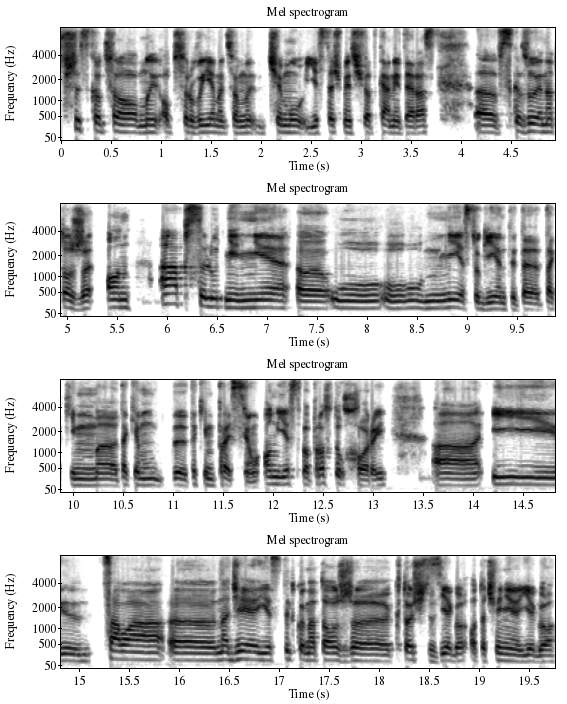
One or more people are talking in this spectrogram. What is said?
wszystko, co my obserwujemy, co my, czemu jesteśmy świadkami teraz, e, wskazuje na to, że on absolutnie nie, u, u, nie jest ugięty te, takim, takim, takim presją. On jest po prostu chory i cała nadzieja jest tylko na to, że ktoś z jego otoczenia jego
